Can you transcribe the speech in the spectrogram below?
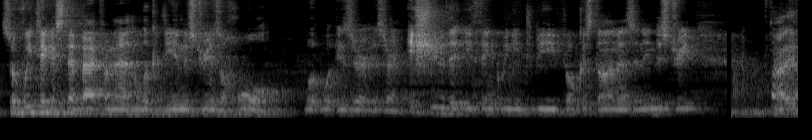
So if we take a step back from that and look at the industry as a whole, what, what is there is there an issue that you think we need to be focused on as an industry? Uh,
